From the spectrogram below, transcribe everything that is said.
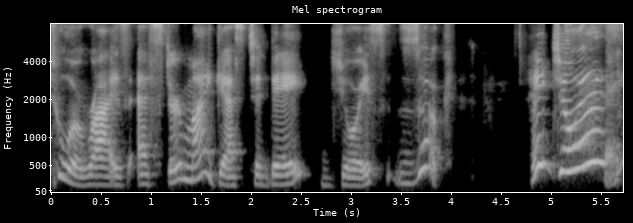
to Arise Esther, my guest today, Joyce Zook. Hey, Joyce. Hey.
